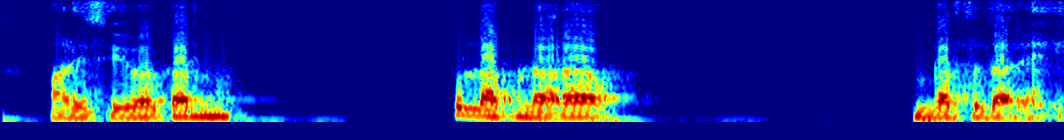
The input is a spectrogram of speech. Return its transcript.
ਨਾਲੇ ਸੇਵਾ ਕਰਨ ਖੁੱਲਾ ਭੰਡਾਰਾ ਵਰਤਦਾ ਰਹੇ।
